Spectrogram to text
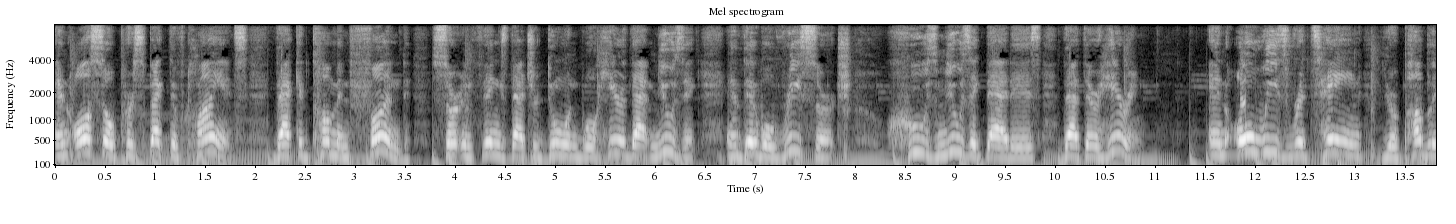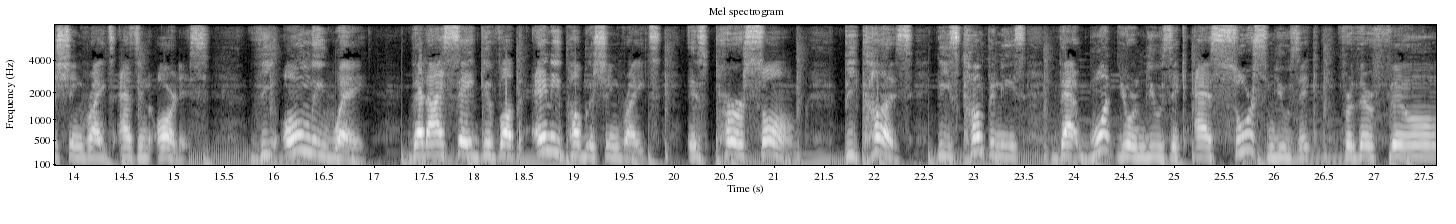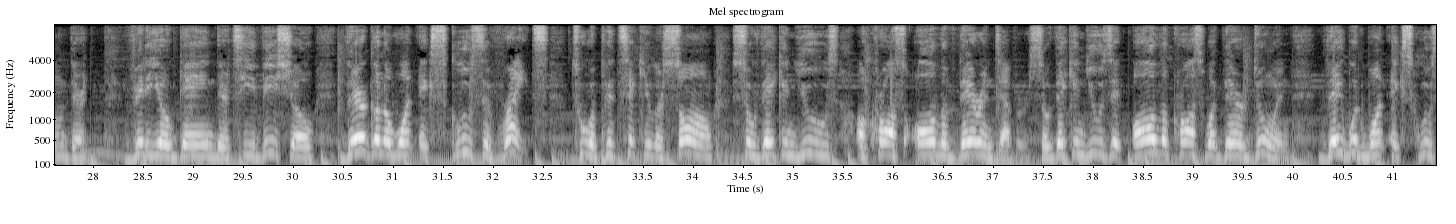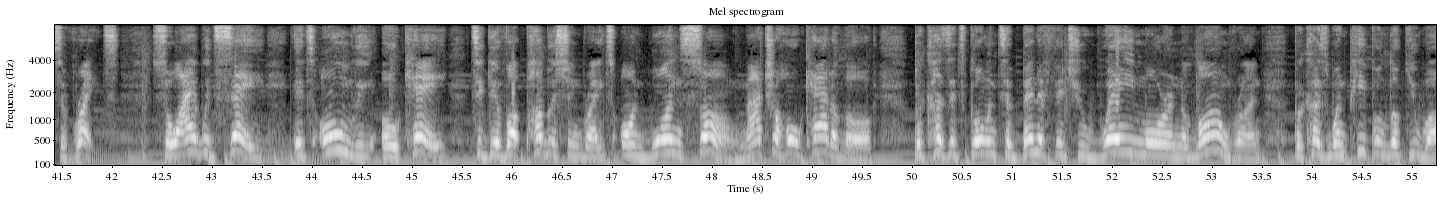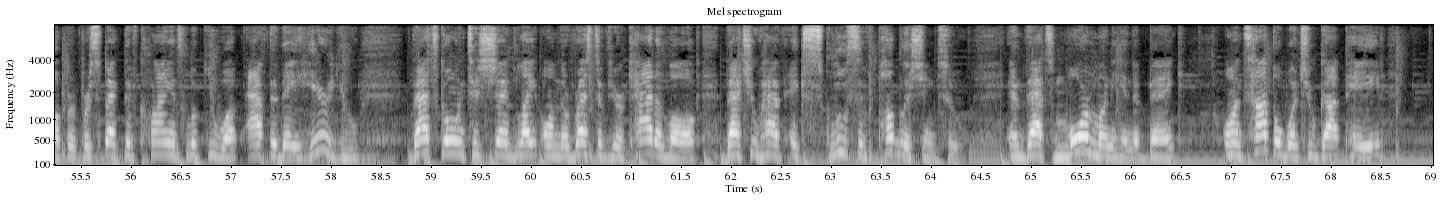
And also, prospective clients that could come and fund certain things that you're doing will hear that music and they will research whose music that is that they're hearing. And always retain your publishing rights as an artist. The only way that I say give up any publishing rights is per song because these companies that want your music as source music for their film, their video game, their TV show, they're going to want exclusive rights to a particular song so they can use across all of their endeavors. So they can use it all across what they're doing. They would want exclusive rights. So I would say it's only okay to give up publishing rights on one song, not your whole catalog, because it's going to benefit you way more in the long run. Because when people look you up or prospective clients look you up after they hear you, that's going to shed light on the rest of your catalog that you have exclusive publishing to. And that's more money in the bank on top of what you got paid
